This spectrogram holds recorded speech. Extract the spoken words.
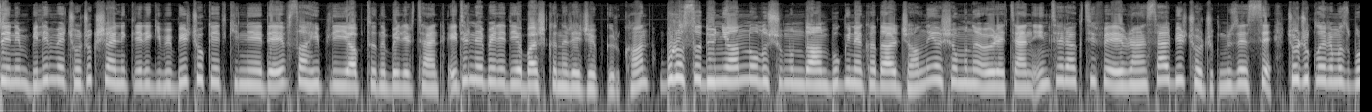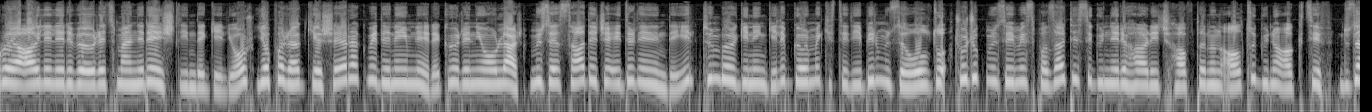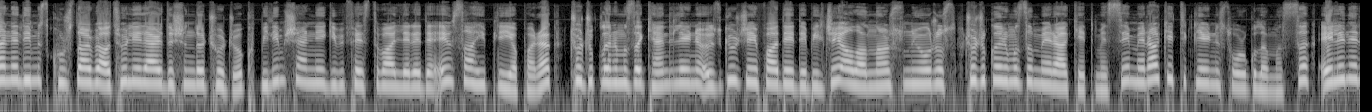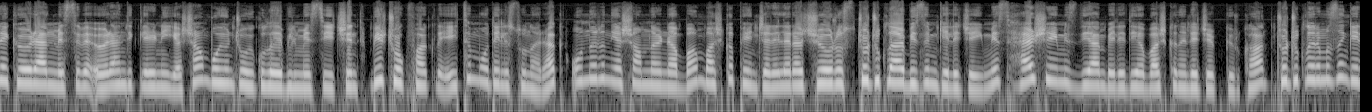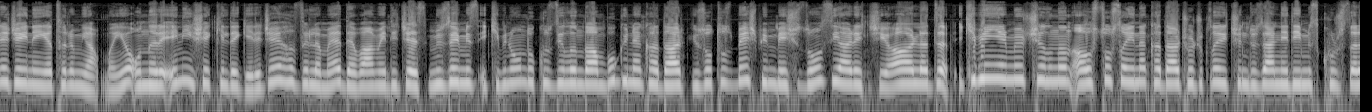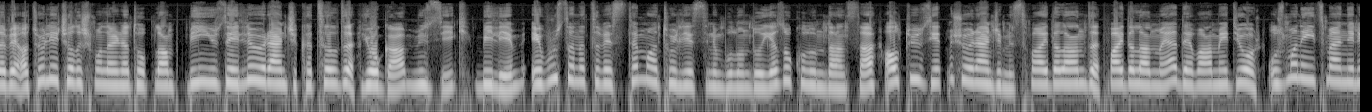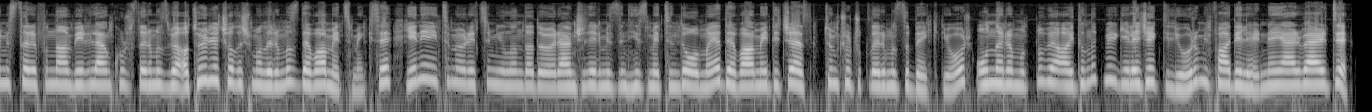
Müzenin bilim ve çocuk şenlikleri gibi birçok etkinliğe de ev sahipliği yaptığını belirten Edirne Belediye Başkanı Recep Gürkan, burası dünyanın oluşumundan bugüne kadar canlı yaşamını öğreten interaktif ve evrensel bir çocuk müzesi. Çocuklarımız buraya aileleri ve öğretmenleri eşliğinde geliyor, yaparak, yaşayarak ve deneyimleyerek öğreniyorlar. Müze sadece Edirne'nin değil, tüm bölgenin gelip görmek istediği bir müze oldu. Çocuk müzemiz pazartesi günleri hariç haftanın 6 günü aktif. Düzenlediğimiz kurslar ve atölyeler dışında çocuk, bilim şenliği gibi festivallere de ev sahipliği yaparak çocuklarımıza kendilerini özgürce ifade edebileceği alanlar sunuyoruz. Çocuklarımızın merak etmesi, merak ettiklerini sorgulaması, eğlenerek öğrenmesi ve öğrendiklerini yaşam boyunca uygulayabilmesi için birçok farklı eğitim modeli sunarak onların yaşamlarına bambaşka pencereler açıyoruz. Çocuklar bizim geleceğimiz, her şeyimiz diyen Belediye Başkanı Recep Gürkan, çocuklarımızın geleceğine yatırım yapmayı, onları en iyi şekilde geleceğe hazırlamaya devam edeceğiz. Müzemiz 2019 yılından bugüne kadar 135.510 ziyaretçiyi ağırladı. 2023 yılının Ağustos ayına kadar çocuklar için düzenlediğimiz kurslara ve atölye çalışmalarına toplam 1150 öğrenci katıldı. Yoga, müzik, bilim, Ebru sanatı ve sistem atölyesinin bulunduğu yaz okulundansa 670 öğrencimiz faydalandı. Faydalanmaya devam ediyor. Uzman eğitmenlerimiz tarafından verilen kurslarımız ve atölye çalışmalarımız devam etmekte. Yeni eğitim öğretim yılında da öğrencilerimizin hizmetinde olmaya devam edeceğiz. Tüm çocuklarımızı bekliyor. Onlara mutlu ve aydınlık bir gelecek diliyorum ifadelerine yer verdi.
